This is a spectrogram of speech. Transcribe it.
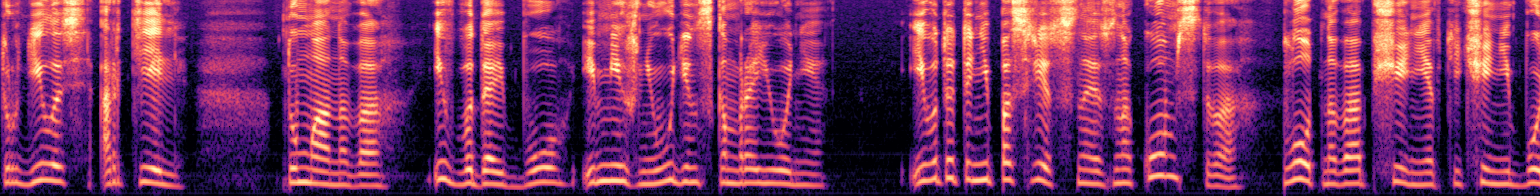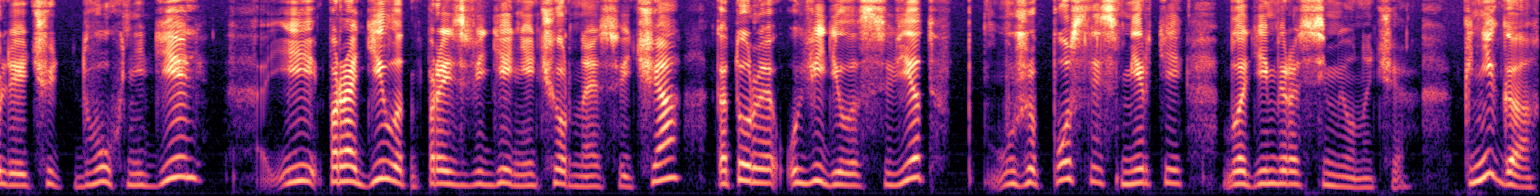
трудилась артель Туманова и в Бодайбо, и в Нижнеудинском районе. И вот это непосредственное знакомство, плотного общения в течение более чуть двух недель и породило произведение «Черная свеча», которое увидело свет уже после смерти Владимира Семеновича. Книга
